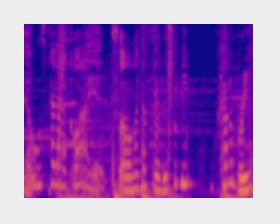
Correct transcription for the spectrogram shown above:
it was kind of quiet. So, like I said, this will be kind of brief.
